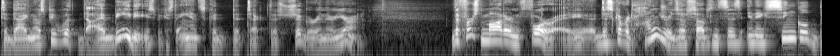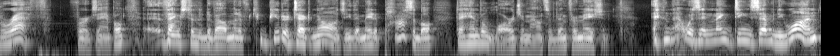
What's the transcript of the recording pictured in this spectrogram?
to diagnose people with diabetes, because the ants could detect the sugar in their urine. The first modern foray uh, discovered hundreds of substances in a single breath, for example, uh, thanks to the development of computer technology that made it possible to handle large amounts of information. And that was in 1971,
